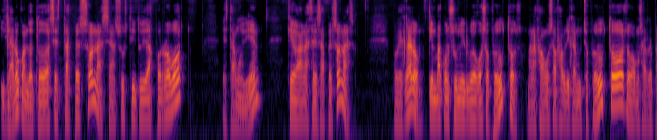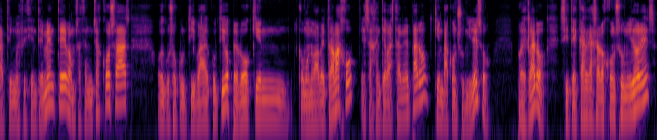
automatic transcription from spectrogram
Y claro, cuando todas estas personas sean sustituidas por robots, está muy bien. ¿Qué van a hacer esas personas? Porque claro, ¿quién va a consumir luego esos productos? Van a, vamos a fabricar muchos productos, lo vamos a repartir muy eficientemente, vamos a hacer muchas cosas, o incluso cultivar cultivos, pero luego quién, como no va a haber trabajo, esa gente va a estar en el paro, ¿quién va a consumir eso? Porque claro, si te cargas a los consumidores,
